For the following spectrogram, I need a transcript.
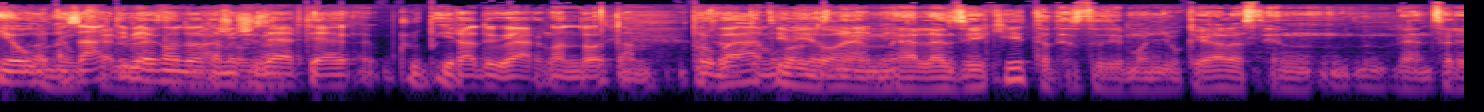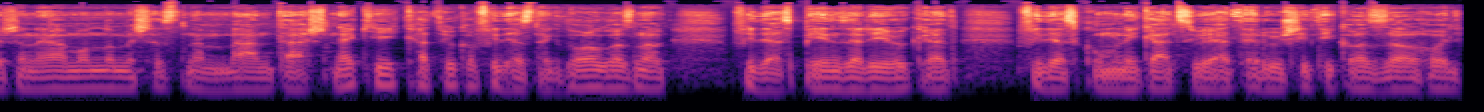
Jó, az ATV-re gondoltam, és az RTL klub híradójára gondoltam. Próbáltam az gondolni. az nem ellenzéki, tehát ezt azért mondjuk el, ezt én rendszeresen elmondom, és ezt nem bántás nekik, hát ők a Fidesznek dolgoznak, Fidesz pénzeli őket, Fidesz kommunikációját erősítik azzal, hogy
